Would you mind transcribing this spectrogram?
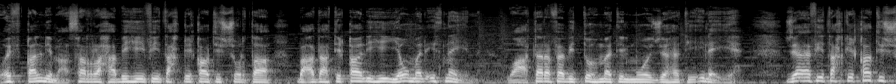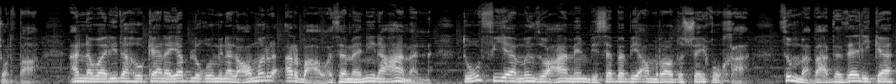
وفقا لما صرح به في تحقيقات الشرطة بعد اعتقاله يوم الاثنين واعترف بالتهمة الموجهة إليه. جاء في تحقيقات الشرطة أن والده كان يبلغ من العمر 84 عاما، توفي منذ عام بسبب أمراض الشيخوخة، ثم بعد ذلك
